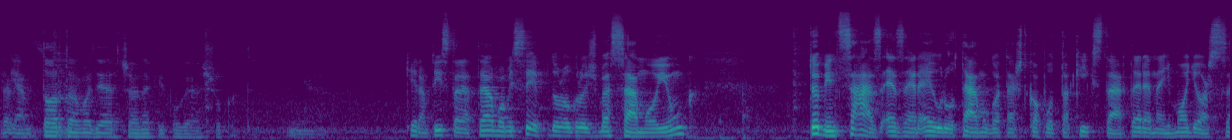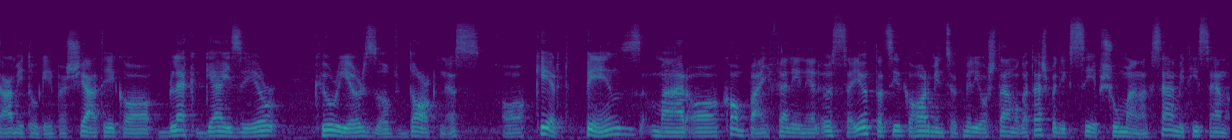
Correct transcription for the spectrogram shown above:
Tehát igen. tartalma gyertse a nekifogásokat. Yeah. Kérem tisztelettel, valami szép dologról is beszámoljunk. Több mint 100 ezer euró támogatást kapott a Kickstarteren egy magyar számítógépes játék, a Black Geyser Couriers of Darkness. A kért pénz már a kampány felénél összejött, a cirka 35 milliós támogatás pedig szép summának számít, hiszen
